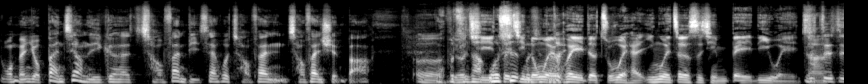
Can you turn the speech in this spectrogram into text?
我们有办这样的一个炒饭比赛或炒饭炒饭选拔。呃，我不知道，尤其最近农委会的主委还因为这个事情被立为，这这这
